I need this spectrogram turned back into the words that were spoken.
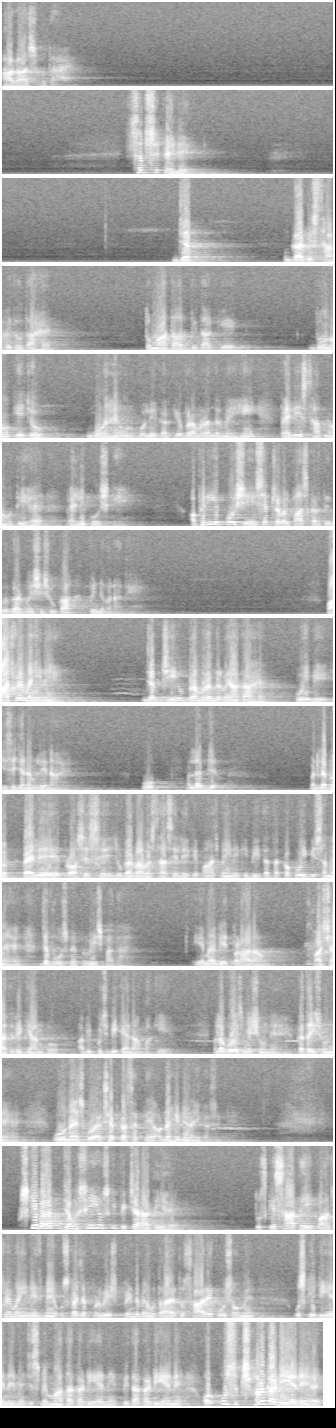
आगाज़ होता है। सबसे पहले जब गर्भ स्थापित होता है तो माता और पिता के दोनों के जो गुण हैं, उनको लेकर के ब्रह्मरंध्र में ही पहली स्थापना होती है, पहले कोश की। और फिर ये कोश यहीं से ट्रेवल पास करते हुए गर्भ में शिशु का पिंड बनाते हैं। पाँचवें महीने जब जीव ब्रह्मरंध्र में आता है, कोई भी जिसे जन्म लेना है, वो मतलब मतलब पहले प्रोसेस से जो गर्भावस्था से लेके पाँच महीने के भीतर तक का कोई भी समय है, जब वो उसमें प्रवेश पाता है। ये मैं वेद पढ़ा रहा हूँ, पाश्चात्य विज्ञान को अभी कुछ भी कहना बाकी है। मतलब वो इसमें शून्य है, कतई शून्य है। वो न इसको एक्सेप्ट कर सकते हैं और न ही डिनाई कर सकते हैं। उसके बाद जब उसे ही उसकी पिक्चर आती है तो उसके साथ ही पाँचवें महीने में उसका जब प्रवेश पिंड में होता है तो सारे कोषों में उसके डीएनए में, जिसमें माता का डीएनए, पिता का डीएनए और उस क्षण का डीएनए है,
